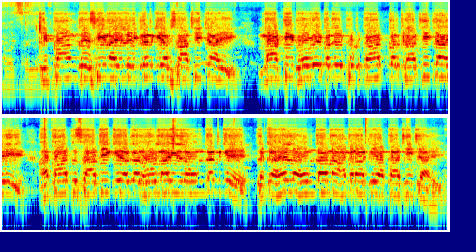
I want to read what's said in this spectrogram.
बहुत सही कि पान देसी नहीं लेकर के अब साची चाहिए। माटी ढोवे बदे फुटपाथ पर खाची चाहिए। बात शादी के अगर होला लौंडन के तो कहे लौंडा ना हमरा के अपाची चाहिए।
